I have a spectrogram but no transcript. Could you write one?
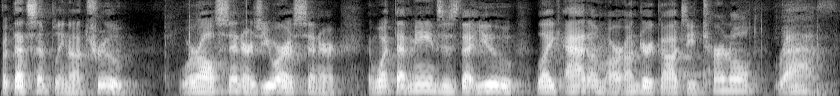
but that's simply not true. We're all sinners. You are a sinner. And what that means is that you, like Adam, are under God's eternal wrath.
